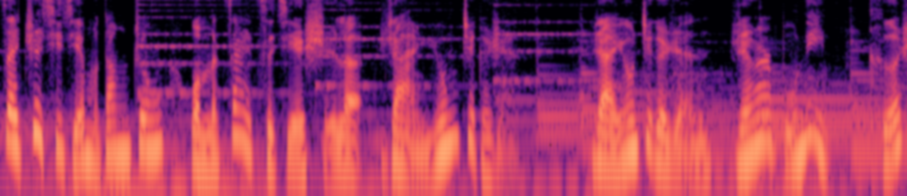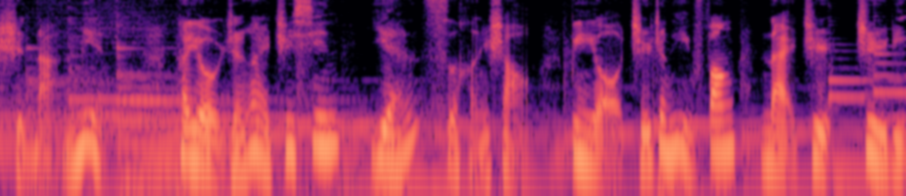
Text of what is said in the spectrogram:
在这期节目当中，我们再次结识了冉雍这个人。冉雍这个人，人而不佞，可使难面。他有仁爱之心，言辞很少，并有执政一方乃至治理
